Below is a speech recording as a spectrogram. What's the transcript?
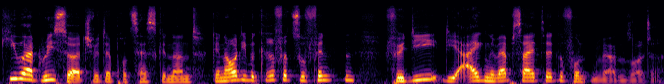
Keyword Research wird der Prozess genannt, genau die Begriffe zu finden, für die die eigene Webseite gefunden werden sollte.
